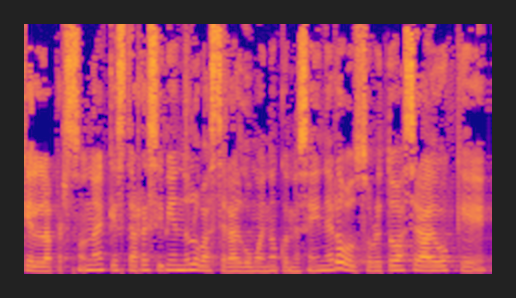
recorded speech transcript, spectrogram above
que la persona que está recibiendo lo va a hacer algo bueno con ese dinero o sobre todo va a hacer algo que,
